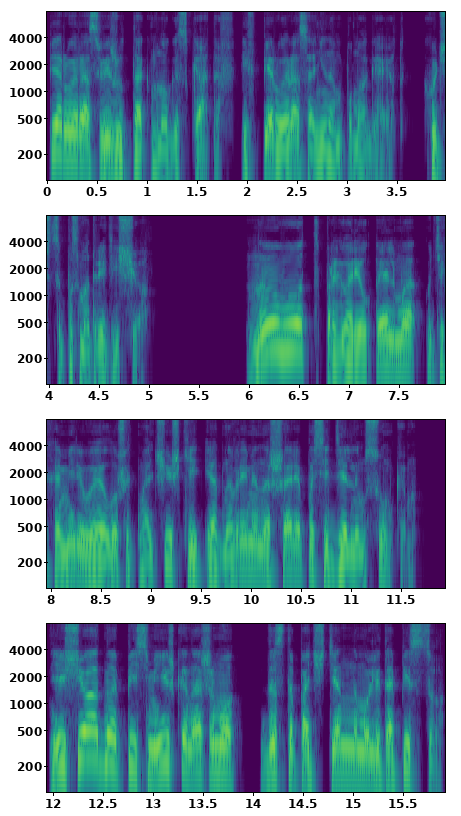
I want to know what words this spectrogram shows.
Первый раз вижу так много скатов, и в первый раз они нам помогают. Хочется посмотреть еще. «Ну вот», — проговорил Эльма, утихомиривая лошадь мальчишки и одновременно шаря по сидельным сумкам. «Еще одно письмишко нашему достопочтенному летописцу».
